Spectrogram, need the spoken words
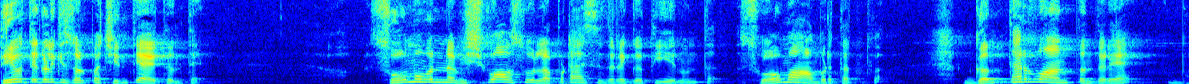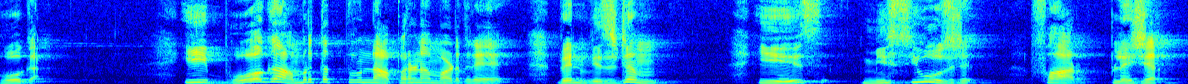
ದೇವತೆಗಳಿಗೆ ಸ್ವಲ್ಪ ಚಿಂತೆ ಆಯಿತಂತೆ. ಸೋಮವನ್ನು ವಿಶ್ವಾಸು ಲಪಟಾಯಿಸಿದರೆ ಗತಿ ಏನು ಅಂತ. ಸೋಮ ಅಮೃತತ್ವ. ಗಂಧರ್ವ ಅಂತಂದರೆ ಭೋಗ. ಈ ಭೋಗ ಅಮೃತತ್ವವನ್ನು ಅಪಹರಣ ಮಾಡಿದ್ರೆ when wisdom is misused for pleasure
